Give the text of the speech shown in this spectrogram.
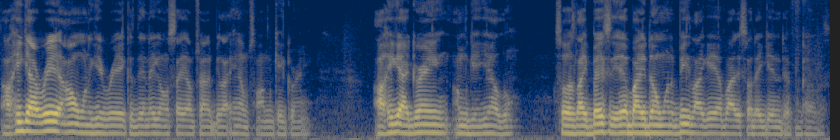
Oh, he got red. I don't want to get red because then they gonna say I'm trying to be like him, so I'm gonna get green. Oh, he got green. I'm gonna get yellow. So it's like basically everybody don't want to be like everybody, so they getting different colors.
